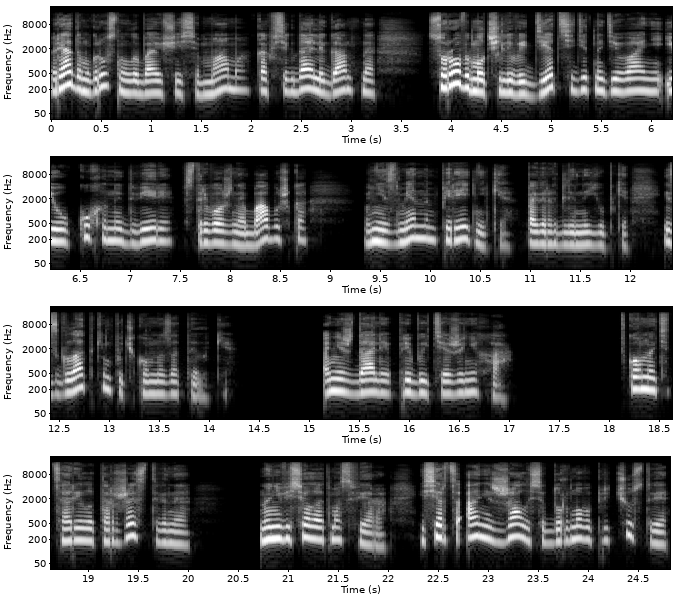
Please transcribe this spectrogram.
Рядом грустно улыбающаяся мама, как всегда элегантная, суровый молчаливый дед сидит на диване, и у кухонной двери встревоженная бабушка в неизменном переднике поверх длинной юбки и с гладким пучком на затылке. Они ждали прибытия жениха. В комнате царила торжественная, но невеселая атмосфера, и сердце Ани сжалось от дурного предчувствия,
